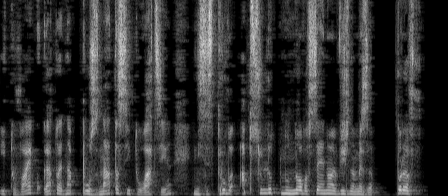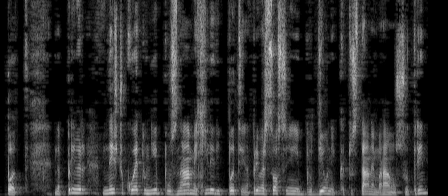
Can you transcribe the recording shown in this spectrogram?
и това е когато една позната ситуация ни се струва абсолютно нова, все едно я виждаме за пръв път. Например, нещо, което ние познаваме хиляди пъти, например, собствения ни будилник, като станем рано сутрин,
